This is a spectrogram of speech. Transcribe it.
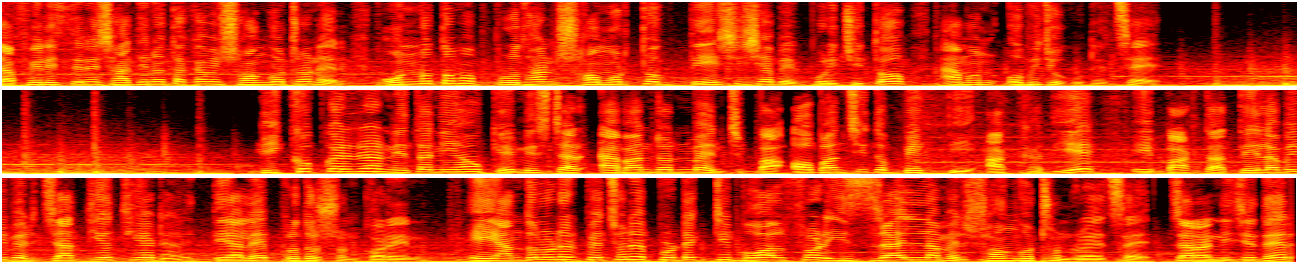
যা ফিলিস্তিনের স্বাধীনতাকামী সংগঠনের অন্যতম প্রধান সমর্থক দেশ হিসেবে পরিচিত, এমন অভিযোগ উঠেছে। বিক্ষোভকারীরা নেতানিয়াহুকে মিস্টার অ্যাবান্ডনমেন্ট বা অবাঞ্ছিত ব্যক্তি আখ্যা দিয়ে এই বার্তা তেল আবিবের জাতীয় থিয়েটারের দেয়ালে প্রদর্শন করেন। এই আন্দোলনের পেছনে প্রোটেক্টিভ ওয়াল ফর ইসরায়েল নামের সংগঠন রয়েছে, যারা নিজেদের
